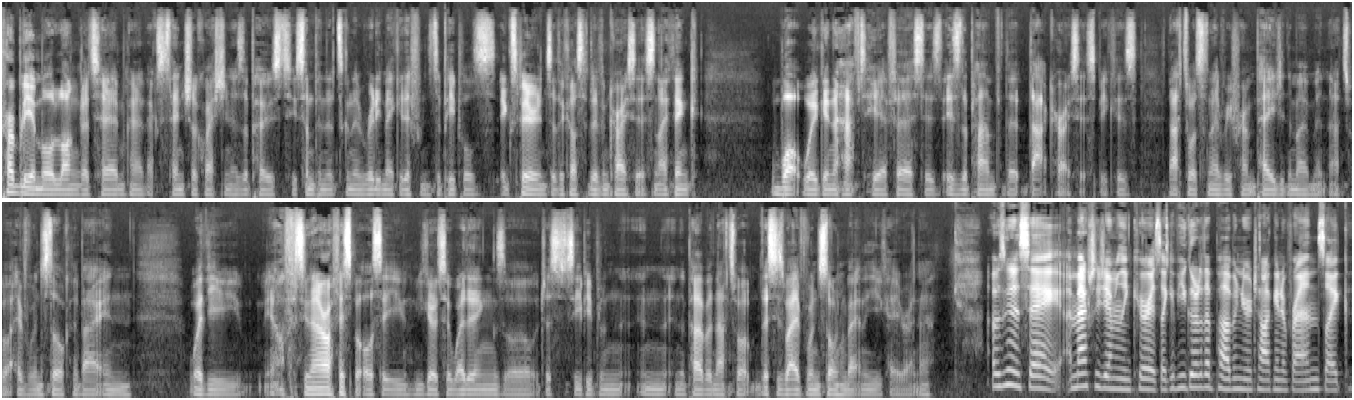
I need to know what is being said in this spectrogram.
probably a more longer term kind of existential question as opposed to something that's going to really make a difference to people's experience of the cost of living crisis. And I think what we're going to have to hear first is is the plan for the, that crisis because that's what's on every front page at the moment. That's what everyone's talking about in whether you, you know, obviously in our office, but also you, you go to weddings or just see people in, in, in the pub, and that's what this is what everyone's talking about in the UK right now. I was gonna say, I'm actually genuinely curious. Like, if you go to the pub and you're talking to friends, like,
